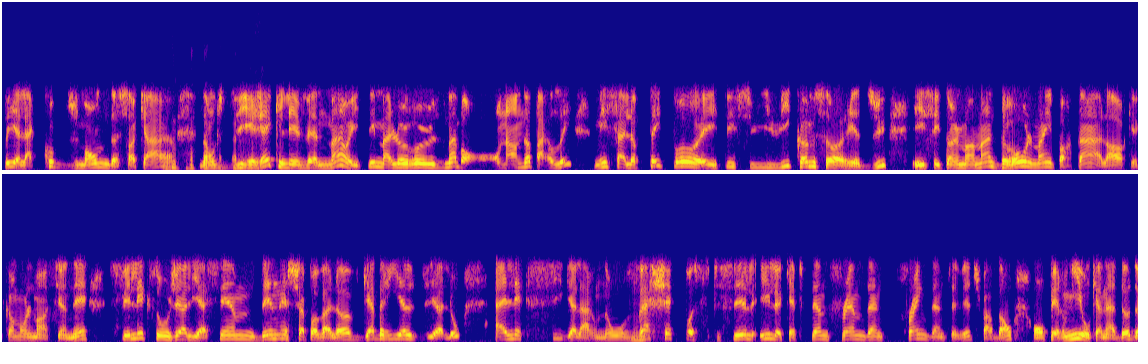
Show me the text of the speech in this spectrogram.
participé à la Coupe du monde de soccer. Donc, je dirais que l'événement a été malheureusement, bon, on en a parlé, mais ça n'a peut-être pas été suivi comme ça aurait dû. Et c'est un moment drôlement important alors que, comme on le mentionnait, Félix Auger-Aliassime, Denis Chapovalov, Gabriel Diallo, Alexis Galarno, Vachek Pospisil et le capitaine Dan- Frank Dancevich, pardon, ont permis au Canada de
